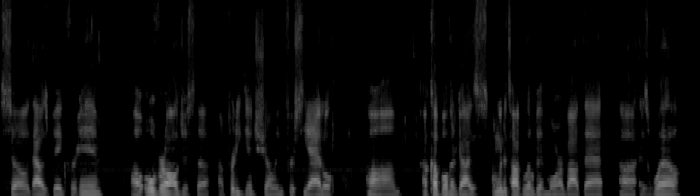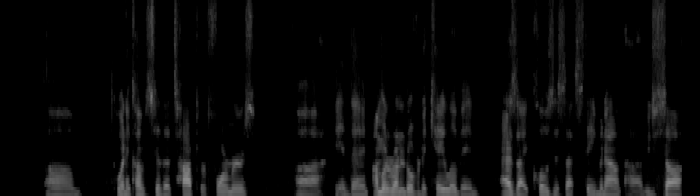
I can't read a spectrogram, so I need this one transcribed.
so that was big for him. Uh, overall, just a, a pretty good showing for Seattle. Um, a couple other guys. I'm going to talk a little bit more about that uh, as well um, when it comes to the top performers. Uh, and then I'm going to run it over to Caleb. And as I close this statement out, uh, we just saw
